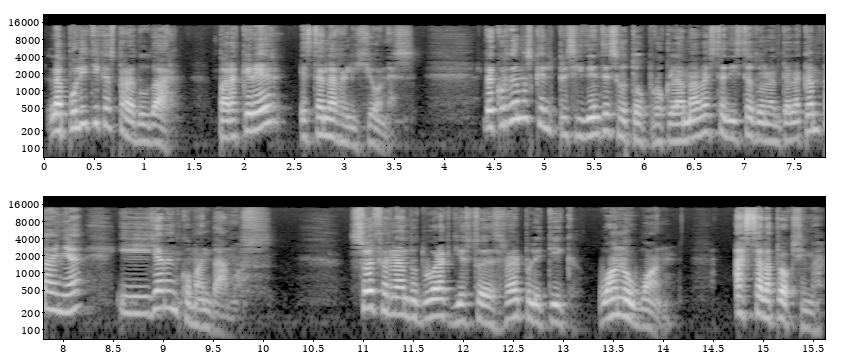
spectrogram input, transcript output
La política es para dudar, para creer está en las religiones. Recordemos que el presidente se autoproclamaba estadista durante la campaña y ya ven cómo andamos. Soy Fernando Duarac y esto es Realpolitik 101. Hasta la próxima.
